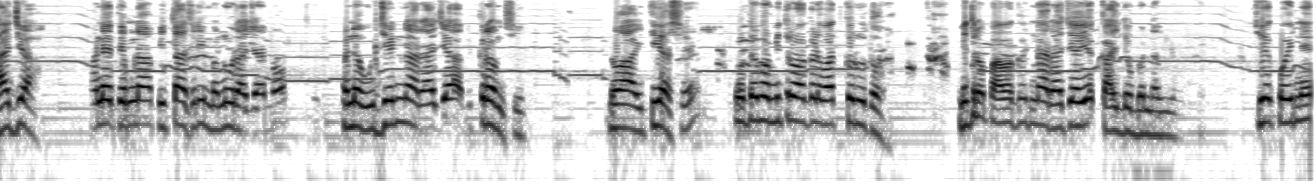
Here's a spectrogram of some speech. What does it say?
રાજા અને તેમના પિતા શ્રી મનુ રાજાનો અને ઉજ્જૈનના રાજા વિક્રમસિંહનો આ ઇતિહાસ છે. તો તેમાં મિત્રો આગળ વાત કરું તો, મિત્રો પાવાગઢના રાજાએ કાયદો બનાવ્યો જે કોઈને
